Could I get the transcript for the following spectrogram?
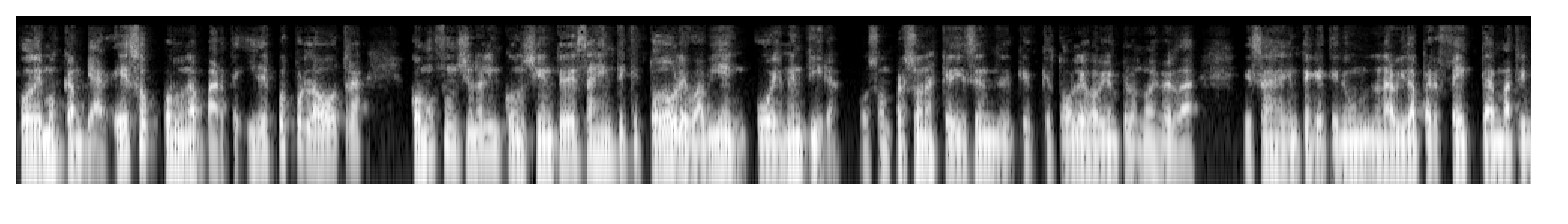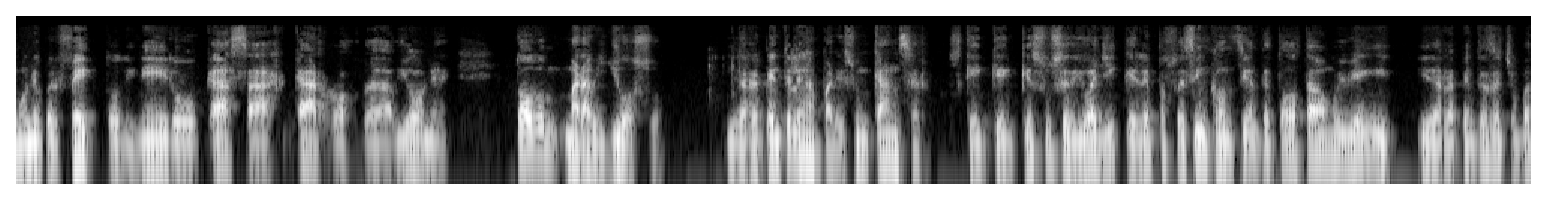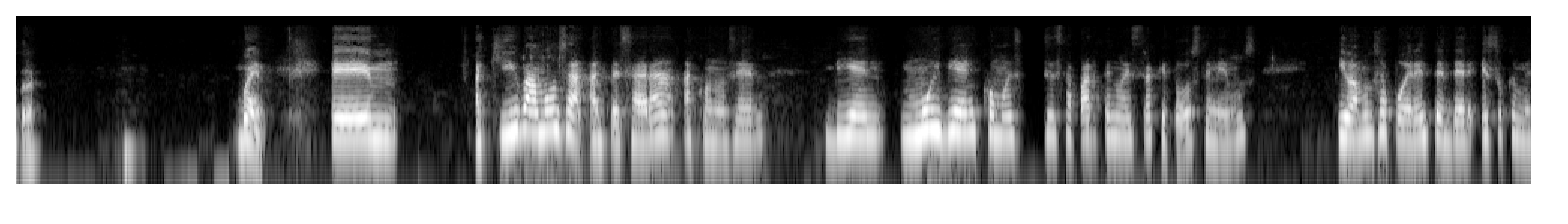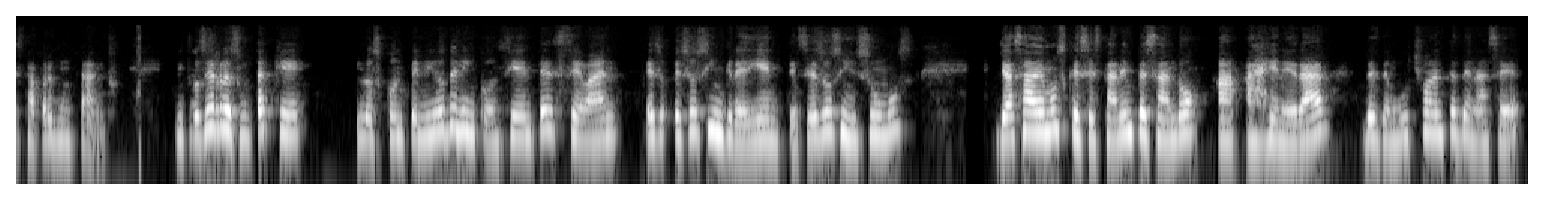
podemos cambiar. Eso por una parte. Y después por la otra, cómo funciona el inconsciente de esa gente que todo le va bien o es mentira. O son personas que dicen que, todo les va bien, pero no es verdad. Esa gente que tiene una vida perfecta, matrimonio perfecto, dinero, casas, carros, aviones, todo maravilloso. Y de repente les aparece un cáncer. ¿Qué, qué, sucedió allí? ¿Qué le pasó a ese inconsciente? Todo estaba muy bien y, y de repente se echó para atrás. Bueno, em, aquí vamos a, empezar a, conocer bien, muy bien cómo es esta parte nuestra que todos tenemos y vamos a poder entender eso que me está preguntando. Entonces resulta que los contenidos del inconsciente se van, esos, ingredientes, esos insumos, ya sabemos que se están empezando a generar desde mucho antes de nacer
